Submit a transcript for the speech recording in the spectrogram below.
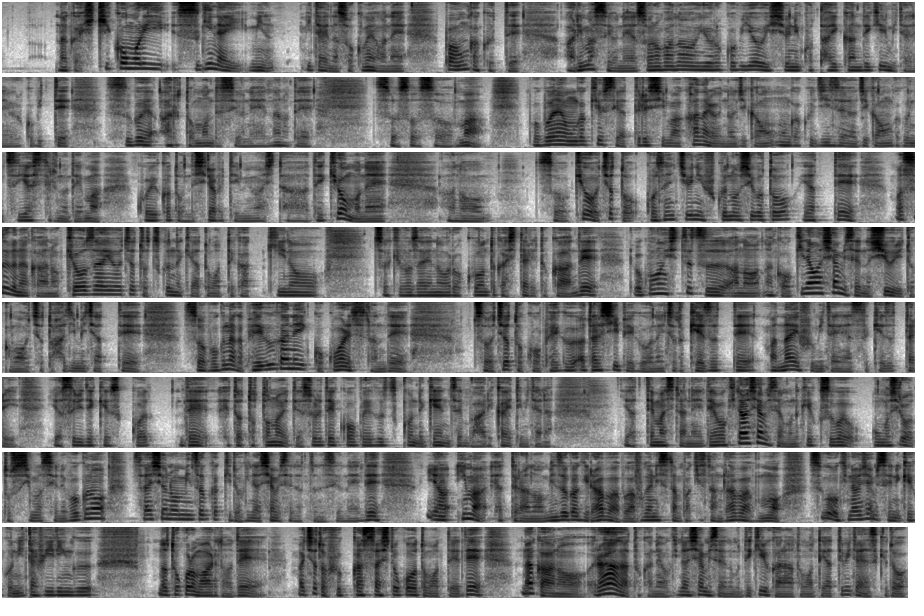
なんか引きこもりすぎないみたいな側面はね、やっぱ音楽ってありますよね。その場の喜びを一緒にこう体感できるみたいな喜びってすごいあると思うんですよね。なので、そうそうそう。まあ、僕はね、音楽教室やってるし、まあ、かなりの時間、音楽、人生の時間、音楽に費やしてるので、まあ、こういうことをね、調べてみました。で、今日もね、あの、そう、今日ちょっと午前中に服の仕事をやって、まあ、すぐなんかあの教材をちょっと作んなきゃと思って楽器のそう教材の録音とかしたりとかで録音しつつあのなんか沖縄三味線の修理とかもちょっと始めちゃってそう僕なんかペグがね1個壊れてたんでそうちょっとこうペグ新しいペグをねちょっと削って、まあ、ナイフみたいなやつで削ったりヤスリで削こで、えっと、整えてそれでこうペグ突っ込んで弦全部張り替えてみたいなやってましたね。で、沖縄三味線もね、結構すごい面白い音しますよね。僕の最初の民族楽器で沖縄三味線だったんですよね。で、いや今やってるあの民族楽器ラバーブ、アフガニスタン、パキスタンラバーブも、すごい沖縄三味線に結構似たフィーリングのところもあるので、まあ、ちょっと復活させとこうと思って、で、なんかあの、ラーガとかね、沖縄三味線でもできるかなと思ってやってみたんですけど、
